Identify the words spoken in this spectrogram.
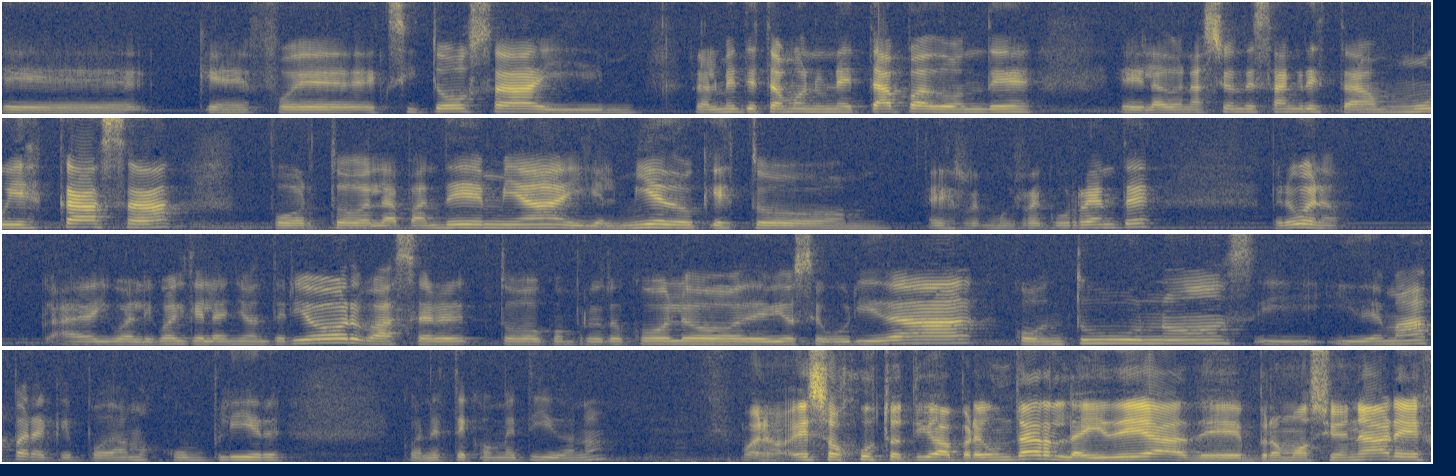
eh, que fue exitosa y realmente estamos en una etapa donde eh, la donación de sangre está muy escasa por toda la pandemia y el miedo que esto es muy recurrente. Pero bueno, igual, igual que el año anterior, va a ser todo con protocolo de bioseguridad, con turnos y, demás para que podamos cumplir con este cometido, ¿no? Bueno, eso justo te iba a preguntar. La idea de promocionar es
